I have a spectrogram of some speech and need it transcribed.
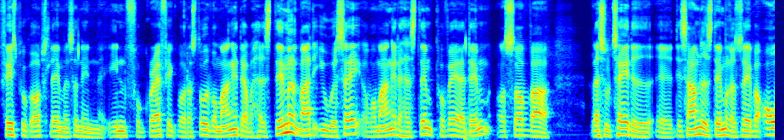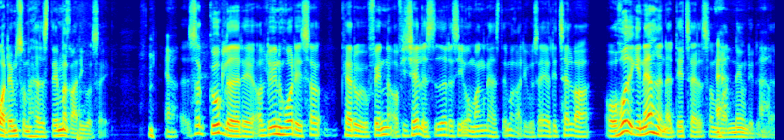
Facebook-opslag med sådan en infographic, hvor der stod, hvor mange der havde stemmeret i USA, og hvor mange der havde stemt på hver af dem, og så var resultatet, øh, det samlede stemmeresultat var over dem, som havde stemmeret i USA. Ja. Så googlede jeg det, og lynhurtigt, så kan du jo finde officielle sider, der siger, hvor mange der har stemmeret i USA, og det tal var overhovedet ikke i nærheden af det tal, som ja. var nævnt i det ja. der.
